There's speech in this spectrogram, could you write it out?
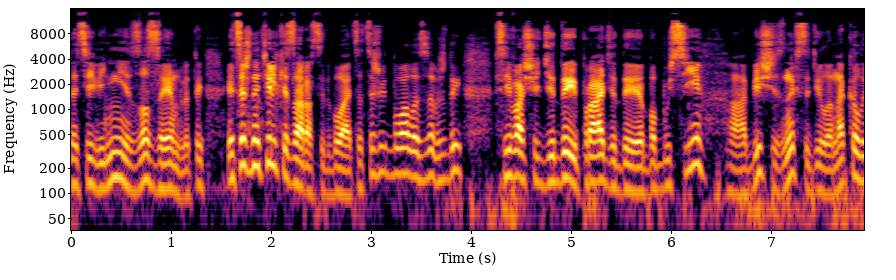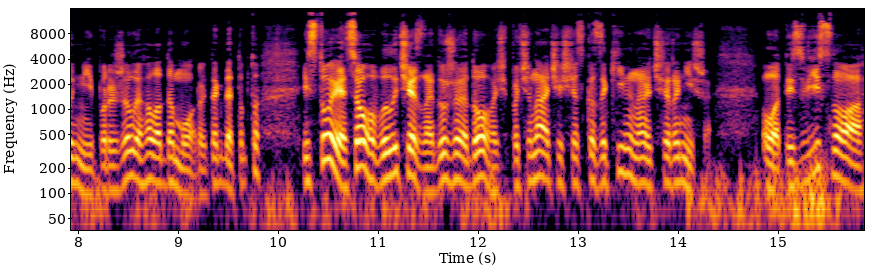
на цій війні за землю. І це ж не тільки зараз відбувається, це ж відбувалося завжди. Всі ваші діди, прадіди, бабусі, а більшість з них сиділи на Калимі, пережили голодомор і так далі. Тобто історія цього величезна, і дуже довго, починаючи ще з козаків, навіть ще раніше. От, і звісно,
